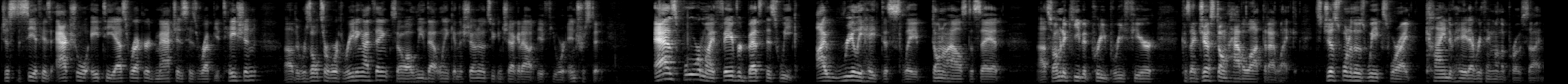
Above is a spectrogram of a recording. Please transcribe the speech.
just to see if his actual ATS record matches his reputation. Uh, the results are worth reading, I think, so I'll leave that link in the show notes. You can check it out if you're interested. As for my favorite bets this week, I really hate this slate. Don't know how else to say it. Uh, so I'm going to keep it pretty brief here because I just don't have a lot that I like. It's just one of those weeks where I kind of hate everything on the pro side.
